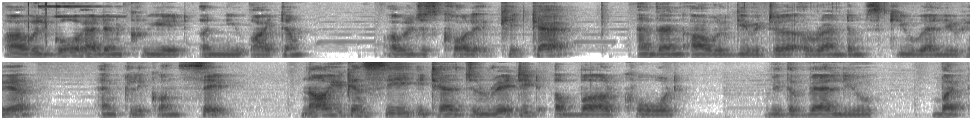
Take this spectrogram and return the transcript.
I will go ahead and create a new item. I will just call it kitkat and then i will give it a, a random SKU value here and click on save. Now you can see it has generated a barcode with the value but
